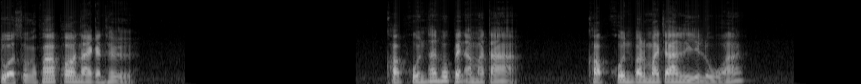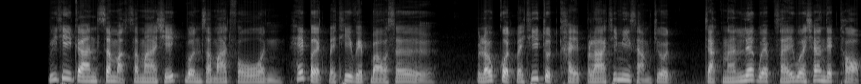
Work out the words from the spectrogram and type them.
ตรวจสุขภาพพ่อนายกันเถอะ ขอบคุณท่านผู้เป็นอมตะ ขอบคุณปรมาจารย์หลีหลัว วิธีการสมัครสมาชิกบนสมาร์ทโฟน ให้เปิดไปที่เว็บเบราว์เซอร์ แล้วกดไปที่จุดไข่ปลาที่มี 3 จุด จากนั้นเลือกเว็บไซต์เวอร์ชันเดสก์ท็อป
